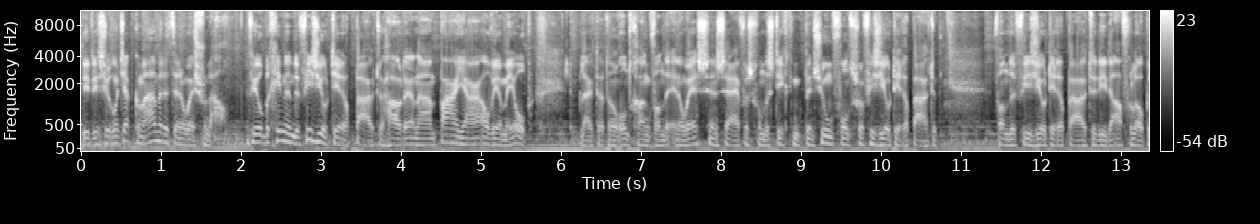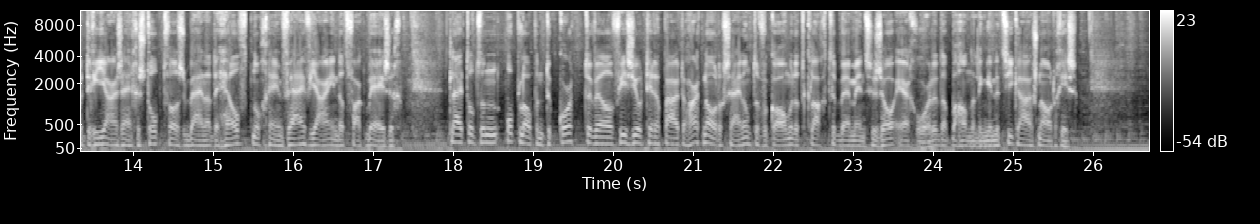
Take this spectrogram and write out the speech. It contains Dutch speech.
Dit is Jeroen Tjepkema met het NOS Journaal. Veel beginnende fysiotherapeuten houden er na een paar jaar alweer mee op. Dat blijkt uit een rondgang van de NOS en cijfers van de Stichting Pensioenfonds voor Fysiotherapeuten. Van de fysiotherapeuten die de afgelopen drie jaar zijn gestopt... was bijna de helft nog geen vijf jaar in dat vak bezig. Het leidt tot een oplopend tekort... terwijl fysiotherapeuten hard nodig zijn om te voorkomen dat klachten bij mensen zo erg worden... dat behandeling in het ziekenhuis nodig is.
